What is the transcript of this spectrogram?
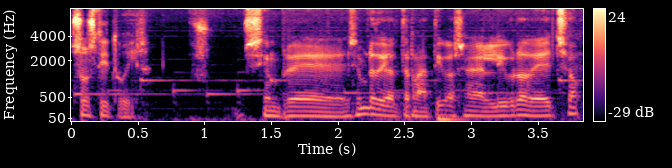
sustituir? Siempre, siempre doy alternativas en el libro, de hecho.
